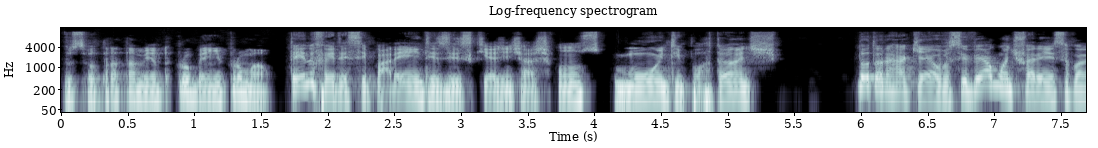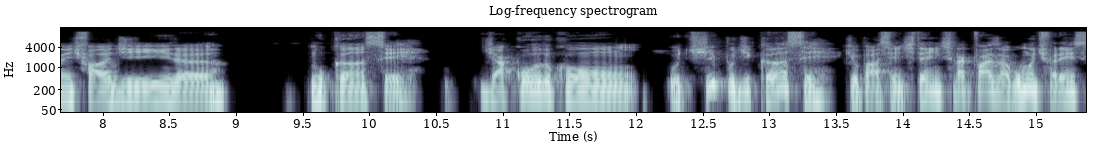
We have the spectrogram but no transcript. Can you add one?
do seu tratamento para o bem e para o mal. Tendo feito esse parênteses, que a gente acha muito importante. Doutora Raquel, você vê alguma diferença quando a gente fala de ira no câncer de acordo com o tipo de câncer que o paciente tem? Será que faz alguma diferença?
